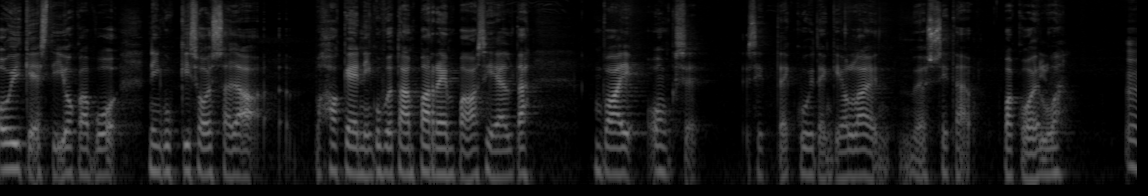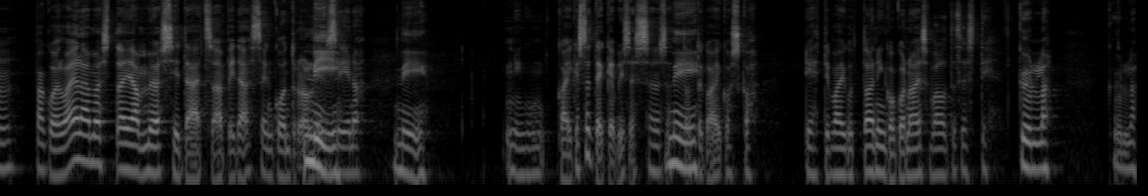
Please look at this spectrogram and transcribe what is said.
oikeasti joka vuo niin kisoissa ja hakee niin kuin jotain parempaa sieltä, vai onko se sitten kuitenkin jollain myös sitä pakoilua? Mm, pakoilua elämästä ja myös sitä, että saa pitää sen kontrollin Niin. siinä Niin, niin kuin kaikessa tekemisessänsä Niin. totta kai, koska dietti vaikuttaa niin kokonaisvaltaisesti. Kyllä, kyllä.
